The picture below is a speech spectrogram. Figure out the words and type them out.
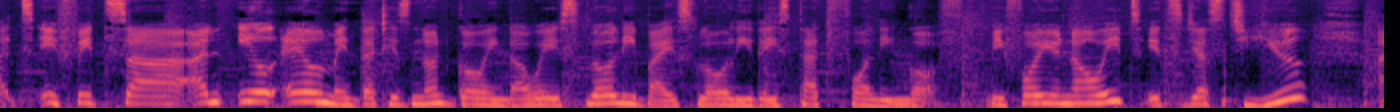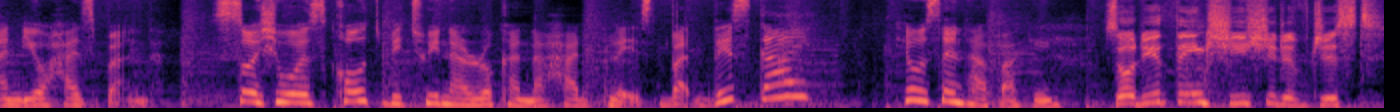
But if it's uh, an ill ailment that is not going away, slowly by slowly, they start falling off. Before you know it, it's just you and your husband. So she was caught between a rock and a hard place. But this guy, he will send her packing. So, do you think she should have just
